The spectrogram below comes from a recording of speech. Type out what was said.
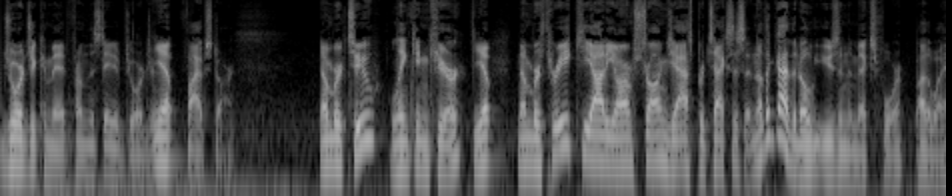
Georgia commit from the state of Georgia. Yep. Five star. Number two, Linkon Cure. Yep. Number three, Keati Armstrong, Jasper, Texas. Another guy that I'll use in the mix for, by the way.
